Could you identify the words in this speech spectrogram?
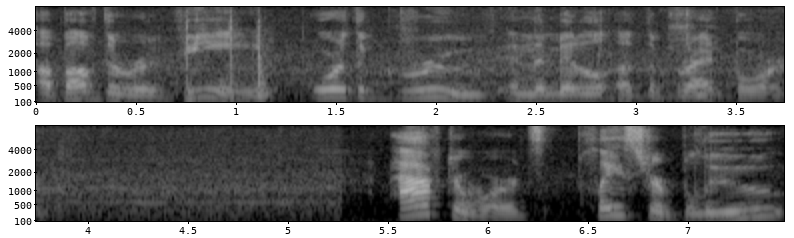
above the ravine or the groove in the middle of the breadboard. Afterwards, place your blue,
